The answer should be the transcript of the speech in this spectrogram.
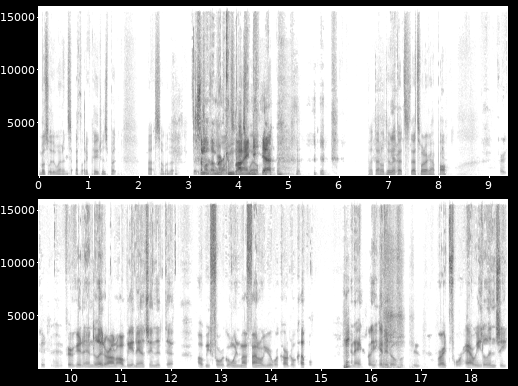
mostly the women's athletic pages, but uh, some of the, the Some of them are combined, well. yeah. but that'll do Yeah. it. That's that's what I got, Paul. Very good, very good. And later on, I'll be announcing that uh, I'll be foregoing my final year with Cardinal Couple Hmm. and actually headed over to write for Howie Lindsay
